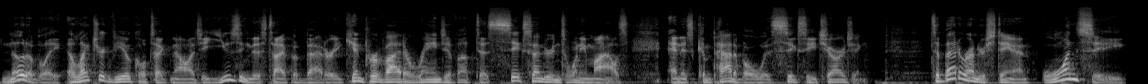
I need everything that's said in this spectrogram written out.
Notably, electric vehicle technology using this type of battery can provide a range of up to 620 miles and is compatible with 6C charging. To better understand, 1C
